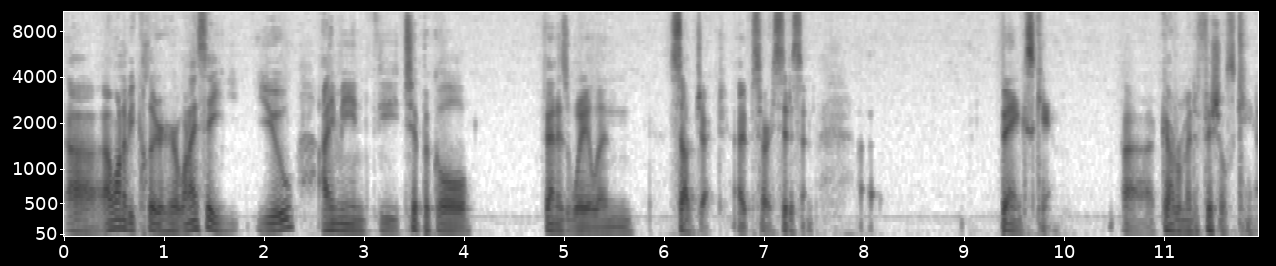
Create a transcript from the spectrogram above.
Uh, I want to be clear here. When I say you, I mean the typical Venezuelan subject. I'm sorry, citizen. Uh, banks can. Uh, government officials can.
